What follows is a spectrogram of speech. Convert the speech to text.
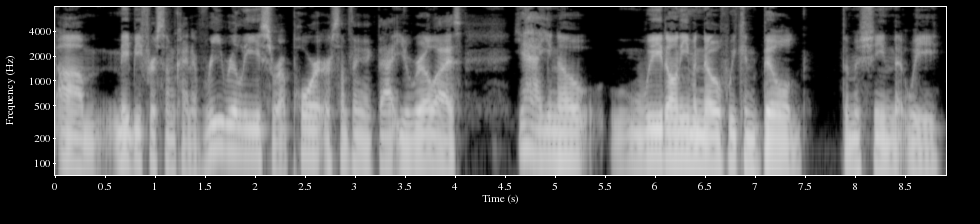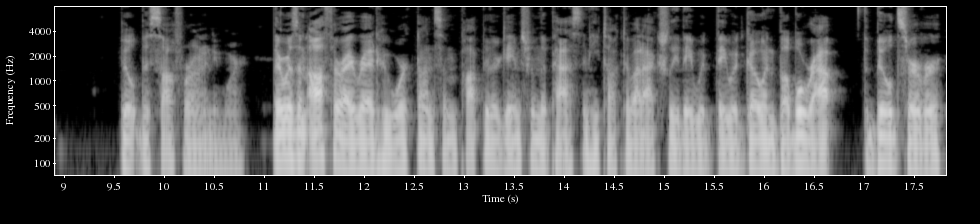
um, maybe for some kind of re-release or a port or something like that, you realize, yeah, you know, we don't even know if we can build the machine that we built this software on anymore. There was an author I read who worked on some popular games from the past, and he talked about actually they would they would go and bubble wrap the build server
